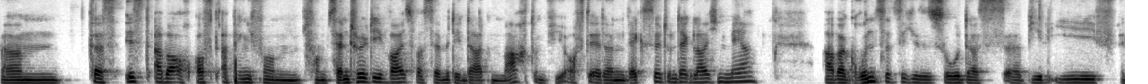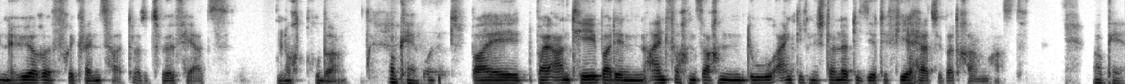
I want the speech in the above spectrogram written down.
Ähm, das ist aber auch oft abhängig vom, vom Central Device, was er mit den Daten macht und wie oft er dann wechselt und dergleichen mehr. Aber grundsätzlich ist es so, dass äh, BLI eine höhere Frequenz hat, also 12 Hertz noch drüber. Okay. Und bei, bei ANT, bei den einfachen Sachen, du eigentlich eine standardisierte 4 Hertz Übertragung hast. Okay,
